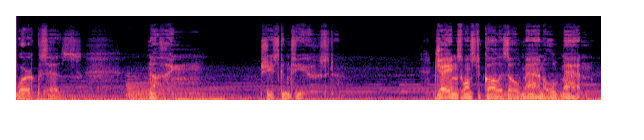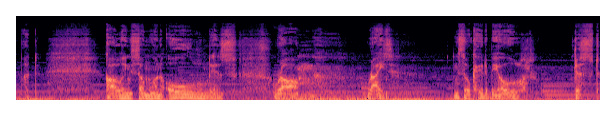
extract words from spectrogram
Work says nothing. She's confused. James wants to call his old man old man, but calling someone old is wrong right? It's okay to be old. Just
